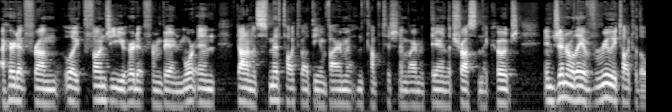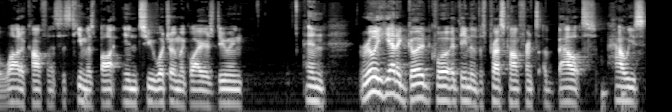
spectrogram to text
I heard it from Loic Fouonji, you heard it from Behren Morton. Donovan Smith talked about the environment and competition environment there and the trust in the coach in general, they have really talked with a lot of confidence. This team has bought into what Joe McGuire is doing. And really, he had a good quote at the end of this press conference about how he's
